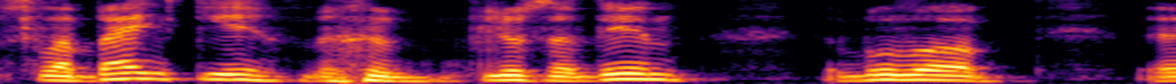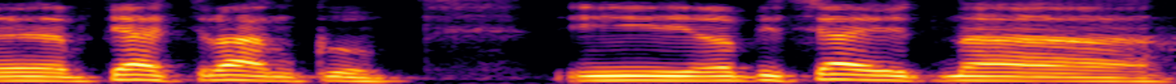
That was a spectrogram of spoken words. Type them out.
слабенькі, плюс один було в 5 ранку. І обіцяють на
